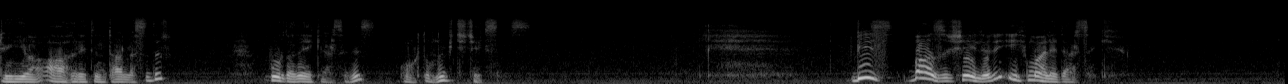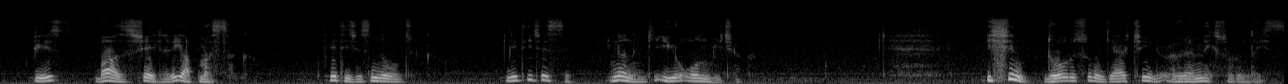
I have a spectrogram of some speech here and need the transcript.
dünya ahiretin tarlasıdır. Burada ne ekerseniz orada onu biçeceksiniz. Biz bazı şeyleri ihmal edersek, biz bazı şeyleri yapmazsak, neticesi ne olacak? Neticesi inanın ki iyi olmayacak. İşin doğrusunu, gerçeğini öğrenmek zorundayız.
